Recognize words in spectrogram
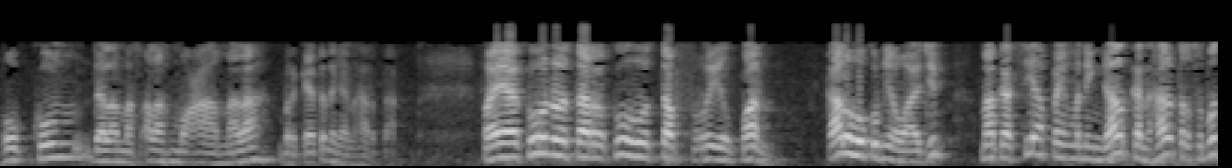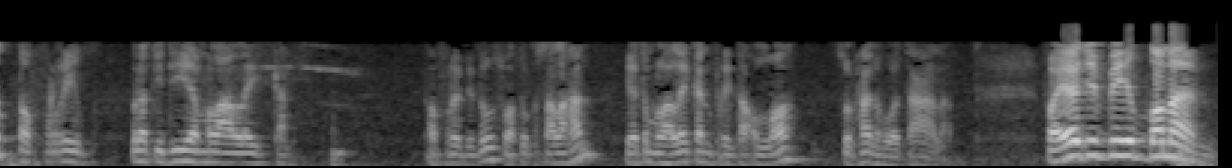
hukum dalam masalah muamalah berkaitan dengan harta. Fayakunu tarkuhu tafritan. Kalau hukumnya wajib, maka siapa yang meninggalkan hal tersebut tafrid. Berarti dia melalaikan. Tafrid itu suatu kesalahan, yaitu melalaikan perintah Allah subhanahu wa ta'ala. Fayajib bihi dhaman.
